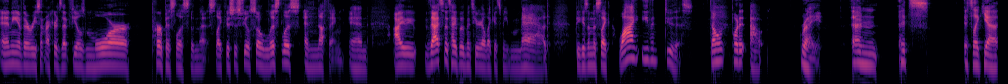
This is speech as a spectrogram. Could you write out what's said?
any of their recent records that feels more purposeless than this. Like this just feels so listless and nothing. And i that's the type of material that gets me mad because i'm just like why even do this? Don't put it out. Right. And it's it's like yeah,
